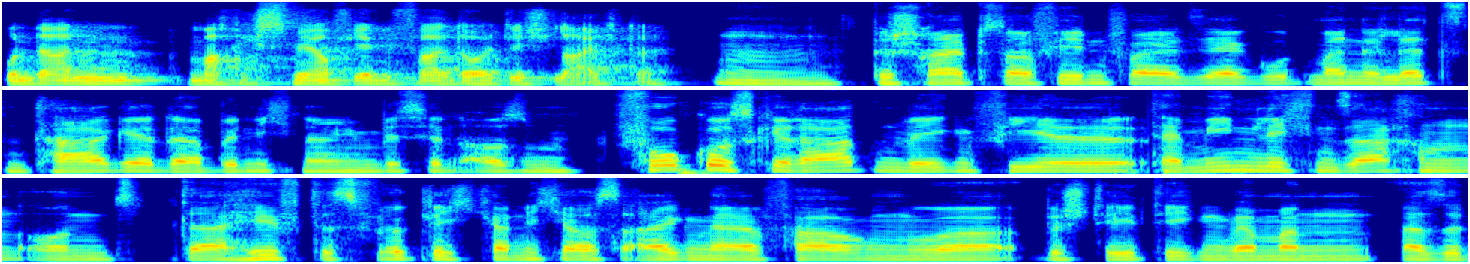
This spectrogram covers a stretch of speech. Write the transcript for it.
Und dann mache ich es mir auf jeden Fall deutlich leichter. Hm, beschreibst auf jeden Fall sehr gut meine letzten Tage. Da bin ich nämlich ein bisschen aus dem Fokus geraten wegen viel terminlichen Sachen. Und da hilft es wirklich, kann ich aus eigener Erfahrung nur bestätigen, wenn man also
